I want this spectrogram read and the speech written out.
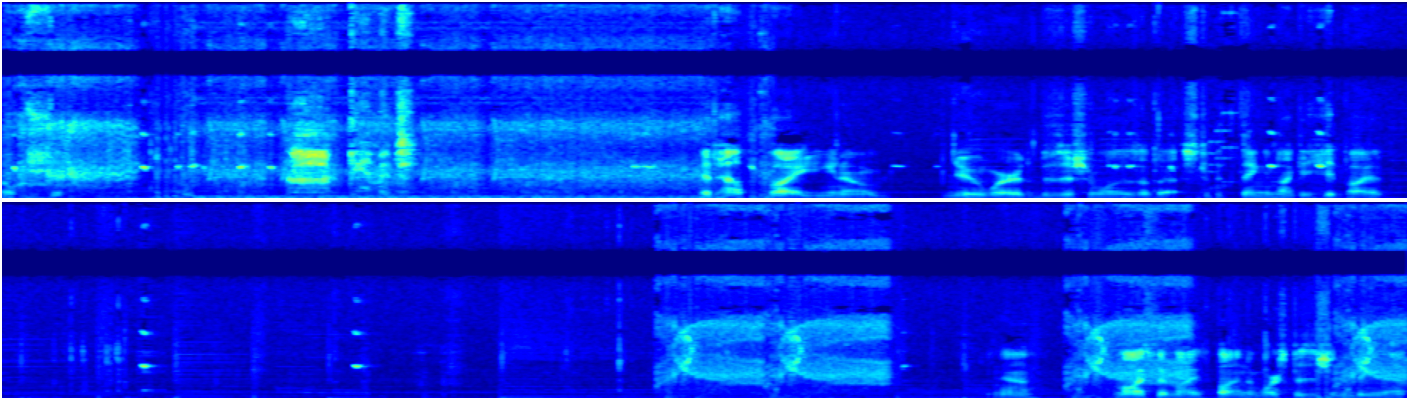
Oh shit. God damn it. It helped I, you know, knew where the position was of that stupid thing and not get hit by it. You know? I'm always putting my butt in the worst position to be at.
